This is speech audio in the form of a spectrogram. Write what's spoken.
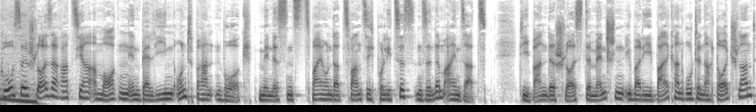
Große Schleuserrazzia am Morgen in Berlin und Brandenburg. Mindestens 220 Polizisten sind im Einsatz. Die Bande schleuste Menschen über die Balkanroute nach Deutschland,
